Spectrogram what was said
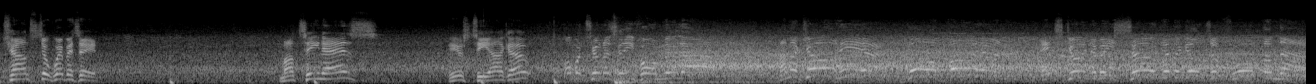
chance to whip it in. Martinez. Here's Thiago. Opportunity for Müller. And a goal here for Bayern. It's going to be so difficult to thwart them now.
